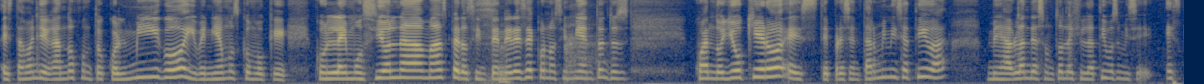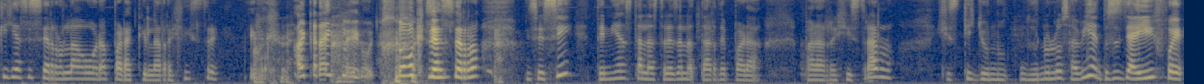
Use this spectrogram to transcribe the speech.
estaban llegando junto conmigo y veníamos como que con la emoción nada más, pero sin tener ese conocimiento. Entonces, cuando yo quiero este, presentar mi iniciativa, me hablan de asuntos legislativos y me dice, es que ya se cerró la hora para que la registre. Digo, Ay, caray, le digo, ¿cómo que ya se cerró? Me dice, sí, tenía hasta las 3 de la tarde para, para registrarlo. Y es que yo no, yo no lo sabía. Entonces de ahí fue,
